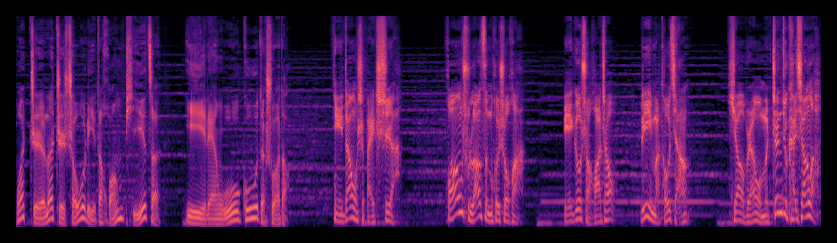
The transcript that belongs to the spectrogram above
我指了指手里的黄皮子，一脸无辜的说道：“你当我是白痴啊？黄鼠狼怎么会说话？别给我耍花招，立马投降，要不然我们真就开枪了。”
